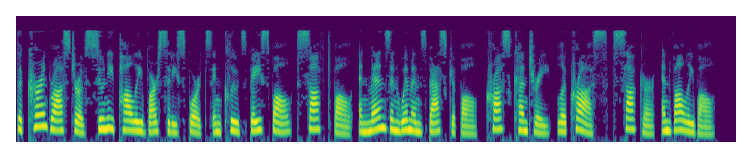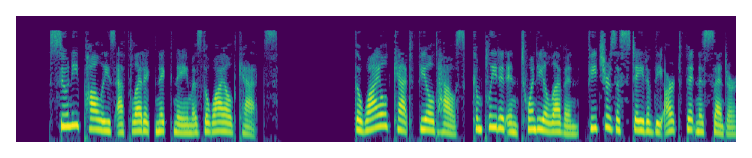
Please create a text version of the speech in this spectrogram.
The current roster of SUNY Poly varsity sports includes baseball, softball, and men's and women's basketball, cross country, lacrosse, soccer, and volleyball. SUNY Poly's athletic nickname is the Wildcats. The Wildcat Field House, completed in 2011, features a state-of-the-art fitness center,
